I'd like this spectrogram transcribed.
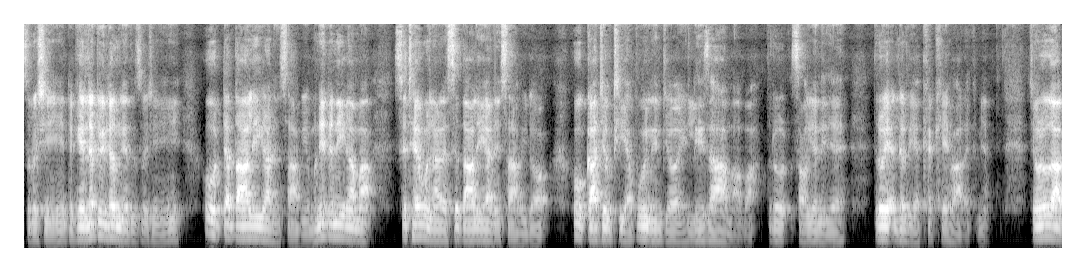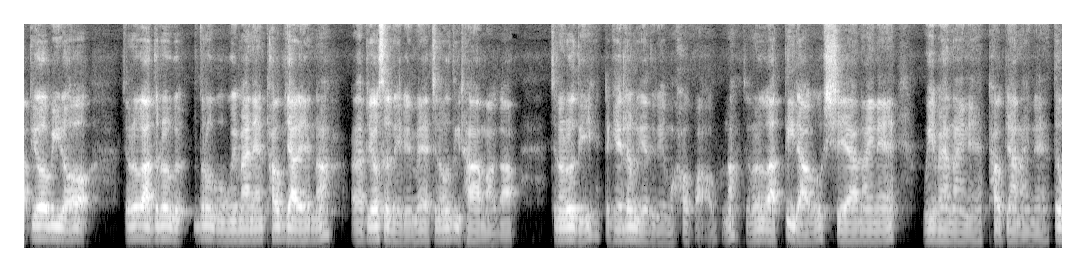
ဆိုလို့ရှိရင်တကယ်လက်တွေ့လုပ်နေသူဆိုလို့ရှိရင်ဟိုတက်သားလေးကနေစပြီးမနေ့တနေ့ကမှစစ်ထဲဝင်လာတဲ့စစ်သားလေးကနေစပြီးတော့ဟိုကာကြုတ်ထီကပွင့်လင်းပြောရင်လေးစားရမှာပါသူတို့ဆောင်ရွက်နေတယ်သူတို့ရဲ့အလုပ်တွေကခက်ခဲပါတယ်ခင်ဗျကျွန်တော်တို့ကပြောပြီးတော့ကျွန်တော်တို့ကသူတို့သူတို့ကိုဝေမှန်နဲ့ထောက်ပြတယ်နော်အဲပြောဆိုနေပေမဲ့ကျွန်တော်တို့သိထားရမှာကကျွန်တော်တို့ဒီတကယ်လုပ်နေတဲ့သူတွေမဟုတ်ပါဘူးเนาะကျွန်တော်တို့ကသိတာကို share နိုင်တယ်ဝေဖန်နိုင်တယ်ထောက်ပြနိုင်တယ်တိုး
